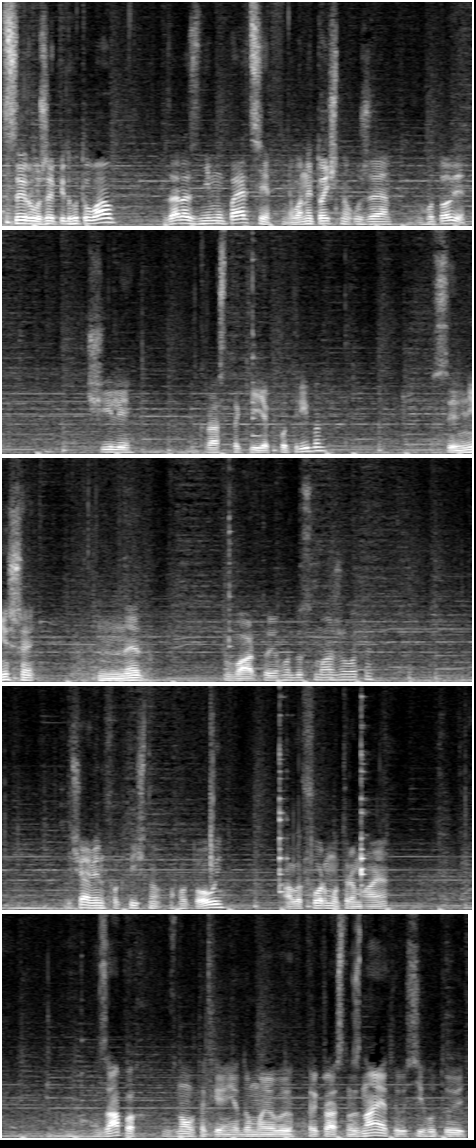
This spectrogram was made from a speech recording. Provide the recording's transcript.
Сир вже підготував. Зараз зніму перці, вони точно вже готові. Чілі якраз такі, як потрібен. Сильніше не варто його досмажувати. Хоча він фактично готовий, але форму тримає. Запах, знов таки, я думаю, ви прекрасно знаєте, усі готують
